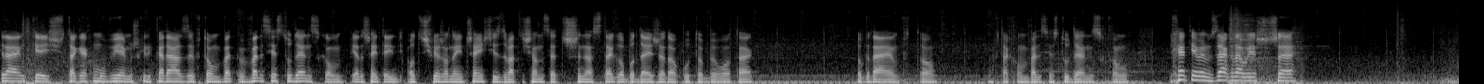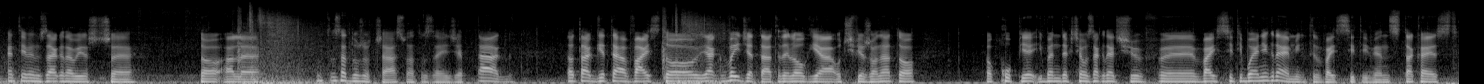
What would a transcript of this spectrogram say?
Grałem kiedyś, tak jak mówiłem już kilka razy, w tą we- wersję studencką pierwszej tej odświeżonej części z 2013 bodajże roku to było, tak? To grałem w to, w taką wersję studencką. I chętnie bym zagrał jeszcze... Chętnie bym zagrał jeszcze to, ale no to za dużo czasu na to zajdzie. Tak, no tak, GTA Vice to jak wyjdzie ta trylogia odświeżona, to, to kupię i będę chciał zagrać w e, Vice City, bo ja nie grałem nigdy w Vice City, więc taka jest,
